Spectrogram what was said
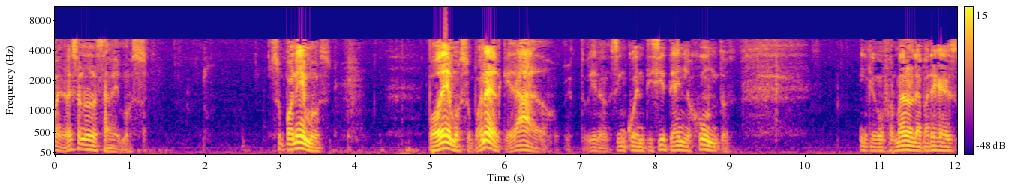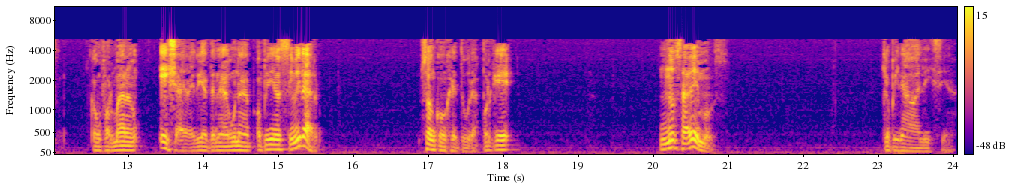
Bueno, eso no lo sabemos. Suponemos, podemos suponer que dado, estuvieron 57 años juntos, y que conformaron la pareja que conformaron, ella debería tener alguna opinión similar. Son conjeturas, porque no sabemos qué opinaba Alicia.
